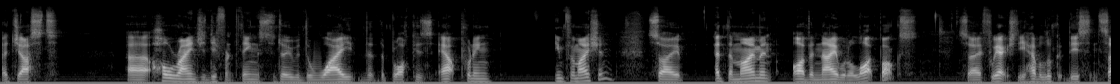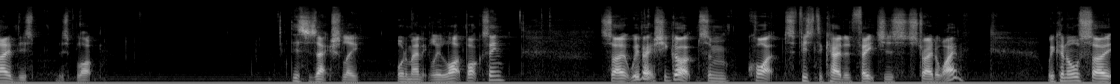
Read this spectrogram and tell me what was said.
adjust a whole range of different things to do with the way that the block is outputting information. So at the moment I've enabled a lightbox. So if we actually have a look at this and save this, this block, this is actually automatically lightboxing. So we've actually got some quite sophisticated features straight away. We can also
